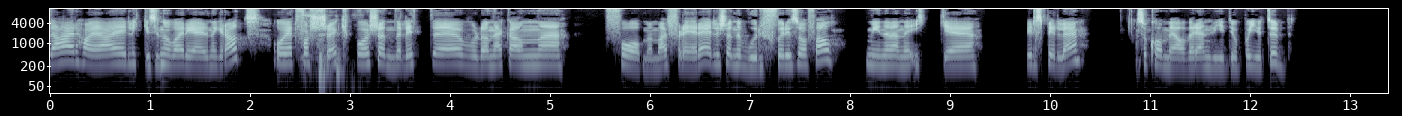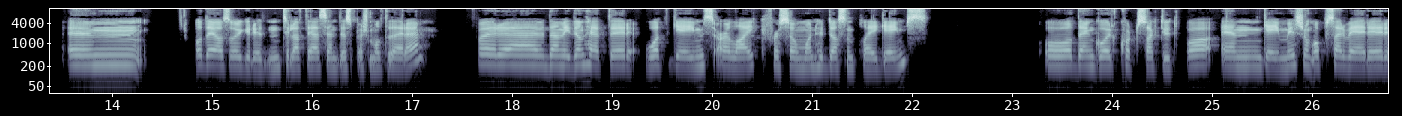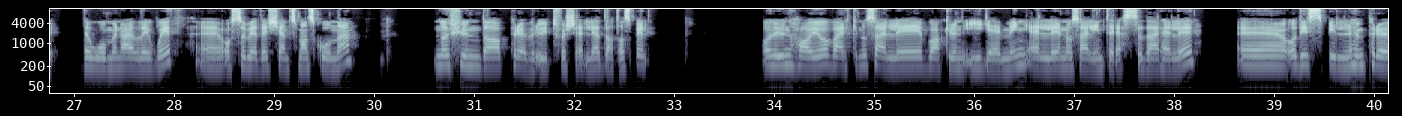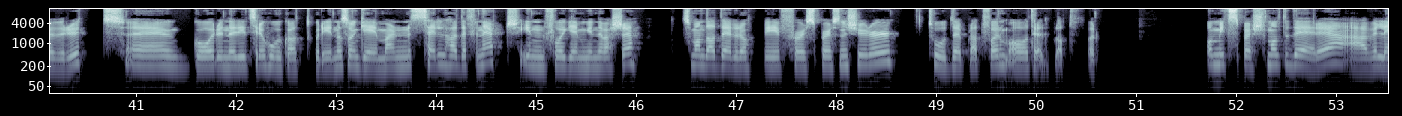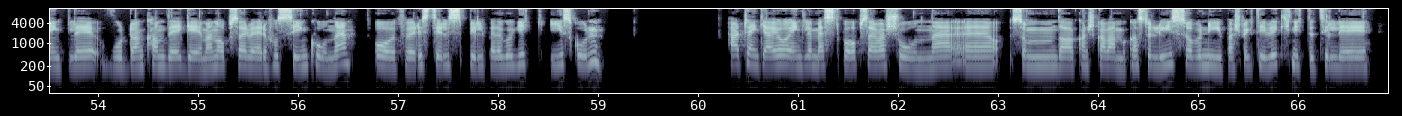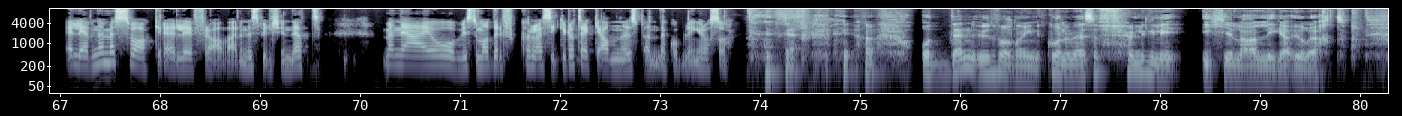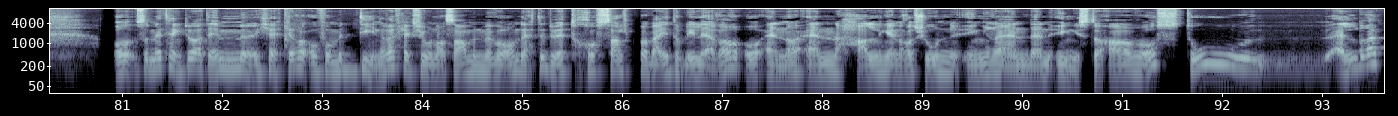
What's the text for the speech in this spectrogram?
der har jeg lykkes i noe varierende grad. Og i et forsøk på å skjønne litt uh, hvordan jeg kan uh, få med meg flere, eller skjønne hvorfor i så fall mine venner ikke vil spille, så kommer jeg over en video på YouTube. Um, og det er også grunnen til at jeg sendte spørsmål til dere. For uh, den videoen heter 'What games are like for someone who doesn't play games'. Og den går kort sagt ut på en gamer som observerer the woman I live with, uh, også bedre kjent som hans kone, når hun da prøver ut forskjellige dataspill. Og hun har jo verken noe særlig bakgrunn i gaming eller noe særlig interesse der heller. Uh, og de spillene hun prøver ut, uh, går under de tre hovedkategoriene som gameren selv har definert innenfor gaminguniverset, som han da deler opp i first person shooter, 2D-plattform og 3D-plattform. Og mitt spørsmål til dere er vel egentlig hvordan kan det gameren observerer hos sin kone, overføres til spillpedagogikk i skolen? Her tenker jeg jo egentlig mest på observasjonene eh, som da kanskje kan være med å kaste lys over nye perspektiver knyttet til de elevene med svakere eller fraværende spillkyndighet. Men jeg er jo overbevist om at dere klarer sikkert å trekke andre spennende koblinger også. ja, og den utfordringen kunne vi selvfølgelig ikke la ligge urørt. Og så Vi tenkte jo at det er mye kjekkere å få med dine refleksjoner sammen med våre om dette. Du er tross alt på vei til å bli lærer, og ennå en halv generasjon yngre enn den yngste av oss to eldre.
